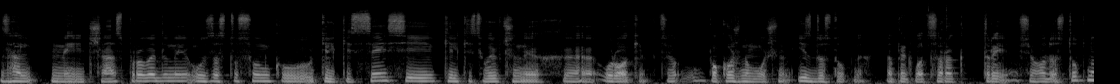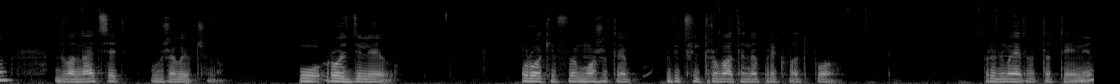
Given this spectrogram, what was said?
загальний час, проведений у застосунку, кількість сесій, кількість вивчених е, уроків по кожному учню із доступних. Наприклад, 43 всього доступно, 12 вже вивчено. У розділі уроків ви можете відфільтрувати, наприклад, по предмету та темі,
